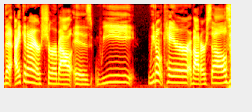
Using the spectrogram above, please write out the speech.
that Ike and I are sure about is we we don't care about ourselves.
